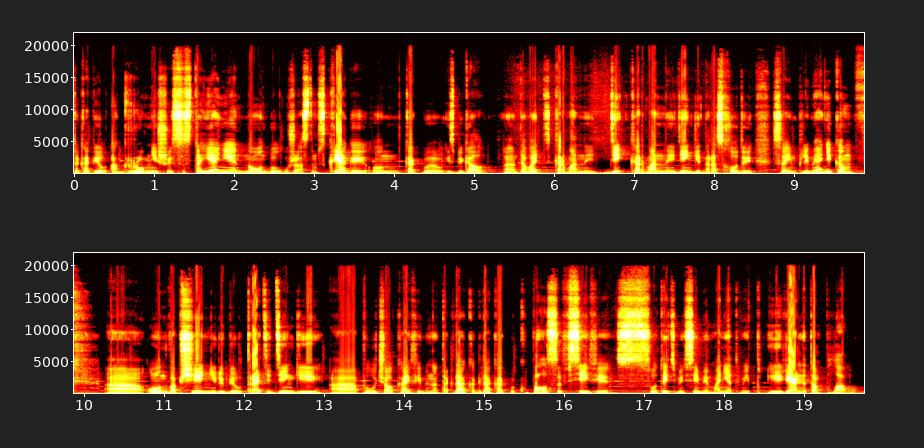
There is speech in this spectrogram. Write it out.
накопил огромнейшее состояние, но он был ужасным скрягой, он как бы избегал э, давать карманные, де- карманные деньги на расходы своим племянникам, а, он вообще не любил тратить деньги, а получал кайф именно тогда, когда как бы купался в сейфе с вот этими всеми монетами и реально там плавал.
